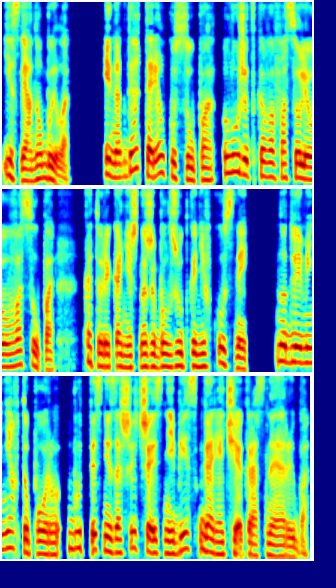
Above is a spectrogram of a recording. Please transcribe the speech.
если оно было. Иногда тарелку супа, лужицкого фасолевого супа, который, конечно же, был жутко невкусный, но для меня в ту пору будто снизошедшая с небес горячая красная рыба.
